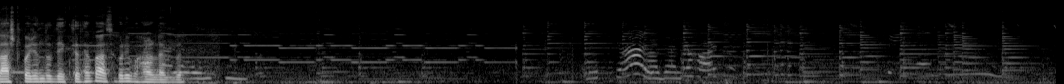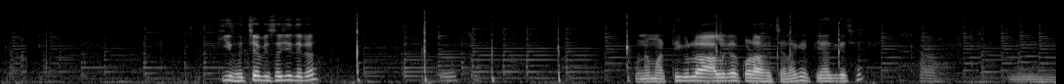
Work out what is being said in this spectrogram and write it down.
লাস্ট পর্যন্ত দেখতে থাকো, আশা করি ভালো লাগবে। কি হচ্ছে বিশ্বজিৎ এটা? মানে মাটিগুলো আলগা করা হচ্ছে নাকি? পেঁয়াজ গেছে? হুম।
